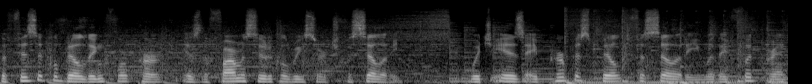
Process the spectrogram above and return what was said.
The physical building for PERC is the Pharmaceutical Research Facility, which is a purpose built facility with a footprint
